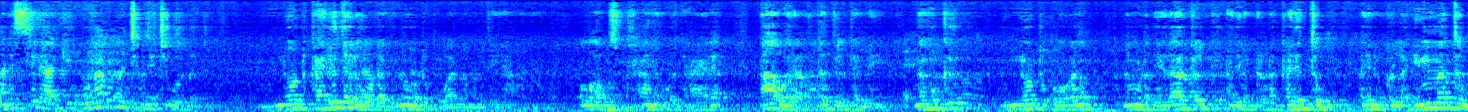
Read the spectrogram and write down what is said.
മനസ്സിലാക്കി ഉണർന്ന് ചിന്തിച്ചുകൊണ്ട് മുന്നോട്ട് കരുതലോടെ മുന്നോട്ട് പോകാൻ നമ്മൾ തയ്യാറാണ് ആ ഒരു അർത്ഥത്തിൽ തന്നെ നമുക്ക് മുന്നോട്ട് പോകണം. നമ്മുടെ നേതാക്കൾക്ക് അതിനൊക്കെയുള്ള കരുത്തും അതിനൊക്കെയുള്ള ഹിമ്മത്തും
